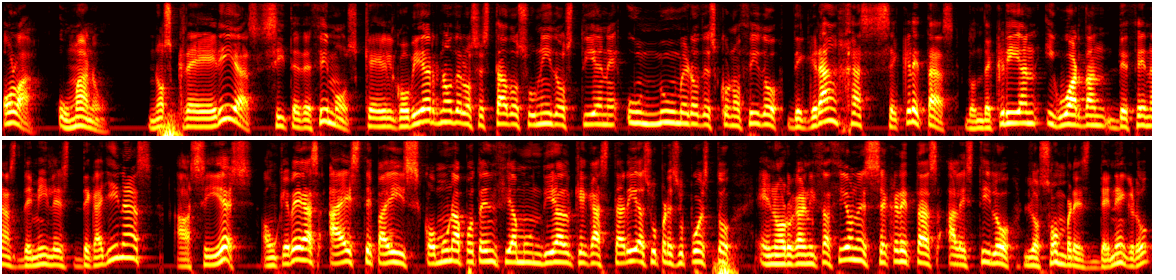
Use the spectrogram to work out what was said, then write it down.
Hola, humano. ¿Nos creerías si te decimos que el gobierno de los Estados Unidos tiene un número desconocido de granjas secretas donde crían y guardan decenas de miles de gallinas? Así es, aunque veas a este país como una potencia mundial que gastaría su presupuesto en organizaciones secretas al estilo los hombres de negro,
